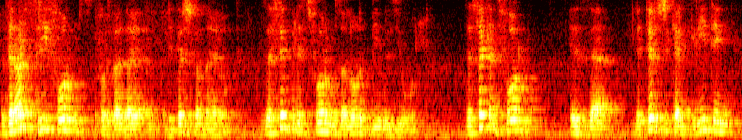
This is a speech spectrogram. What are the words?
There are three forms for the di- liturgical dialogue. The simplest form the lord be with you all. The second form is the liturgical greeting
